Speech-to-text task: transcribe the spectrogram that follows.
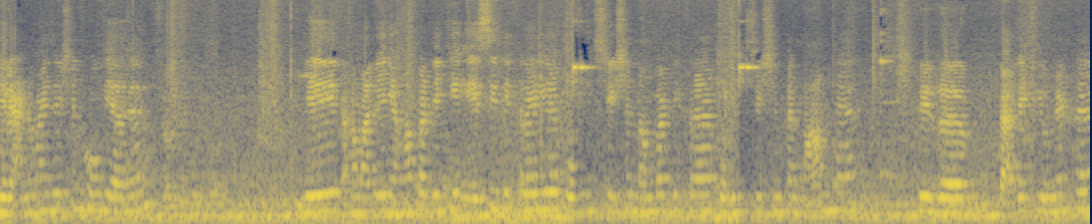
ये रैंडमाइजेशन हो गया है ये हमारे यहाँ पर देखिए एसी दिख रही है पोलिंग स्टेशन नंबर दिख रहा है पोलिंग स्टेशन का नाम है, फिर बैलेट यूनिट है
